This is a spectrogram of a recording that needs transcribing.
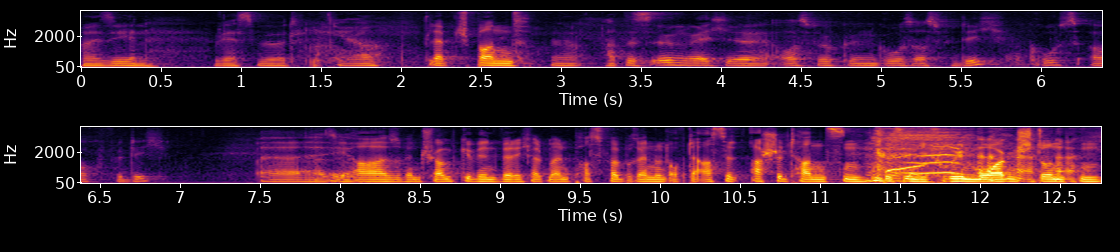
Mal sehen, wer es wird. Ja, bleibt spannend. Ja. Hat es irgendwelche Auswirkungen groß aus für dich? Groß auch für dich? Äh, Also- ja, also wenn Trump gewinnt, werde ich halt meinen Pass verbrennen und auf der Asche, Asche tanzen bis in die frühen Morgenstunden.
